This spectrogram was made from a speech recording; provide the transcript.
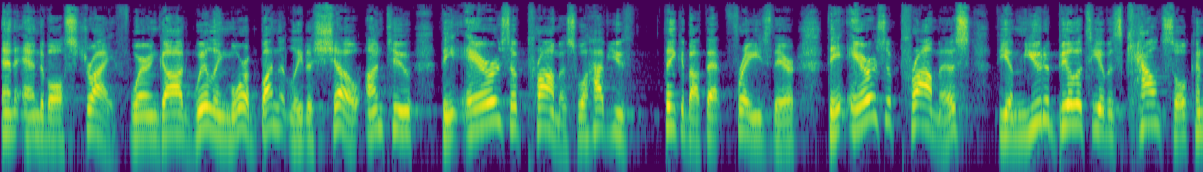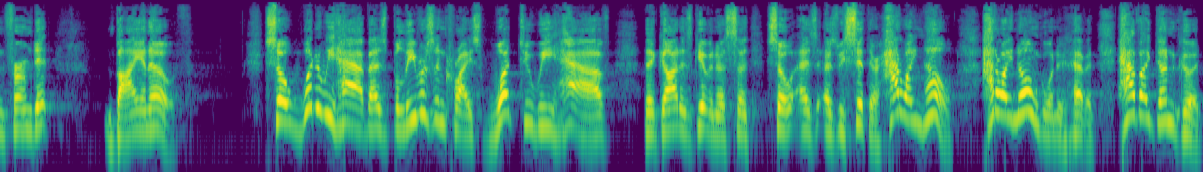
an end of all strife, wherein God willing more abundantly to show unto the heirs of promise. We'll have you think about that phrase there. The heirs of promise, the immutability of his counsel confirmed it by an oath. So, what do we have as believers in Christ? What do we have that God has given us? So, as, as we sit there, how do I know? How do I know I'm going to heaven? Have I done good?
